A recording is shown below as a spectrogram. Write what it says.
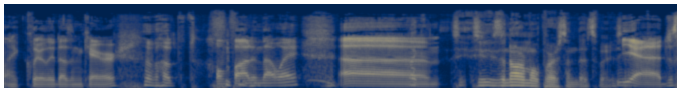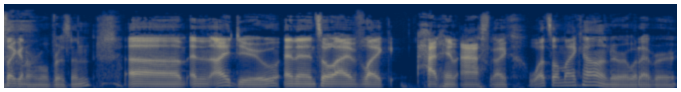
like clearly doesn't care about HomePod in that way. Um, So He's a normal person. That's what. Yeah, just like a normal person. Um, and then I do, and then so I've like had him ask like, "What's on my calendar?" or whatever.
